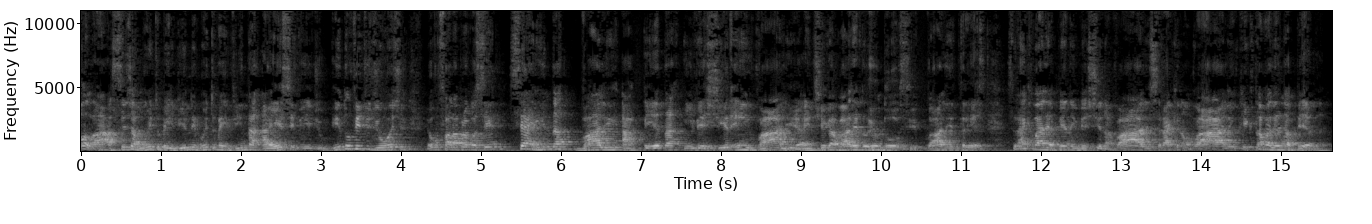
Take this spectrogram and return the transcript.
Olá, seja muito bem-vindo e muito bem-vinda a esse vídeo. E no vídeo de hoje eu vou falar para você se ainda vale a pena investir em Vale, a antiga Vale do Rio Doce, Vale 3. Será que vale a pena investir na Vale? Será que não vale? O que está valendo a pena?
